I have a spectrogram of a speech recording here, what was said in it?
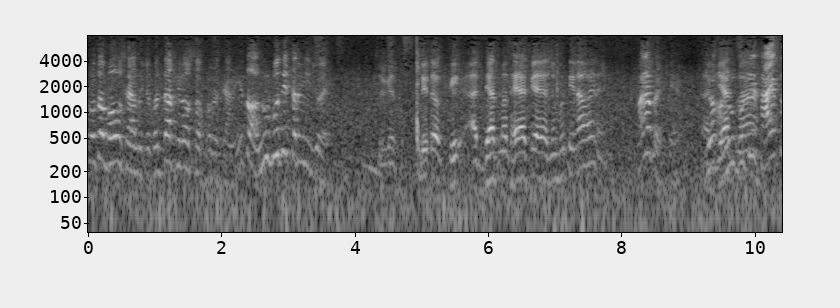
તો તો બહુ સારું છે. બધા ફિલોસોફરો જાણે. એ તો અનુભૂતિ કરવી જોઈએ. તો અધ્યાત્મ થયા છે અનુભૂતિ ના હોય ને? બરાબર છે. અધ્યાત્મ- થાય છે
